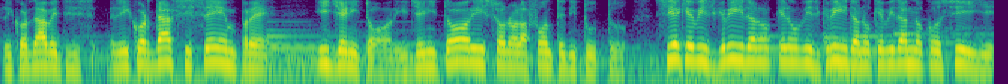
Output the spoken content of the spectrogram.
ricordarsi sempre i genitori. I genitori sono la fonte di tutto, sia che vi sgridano, che non vi sgridano, che vi danno consigli.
